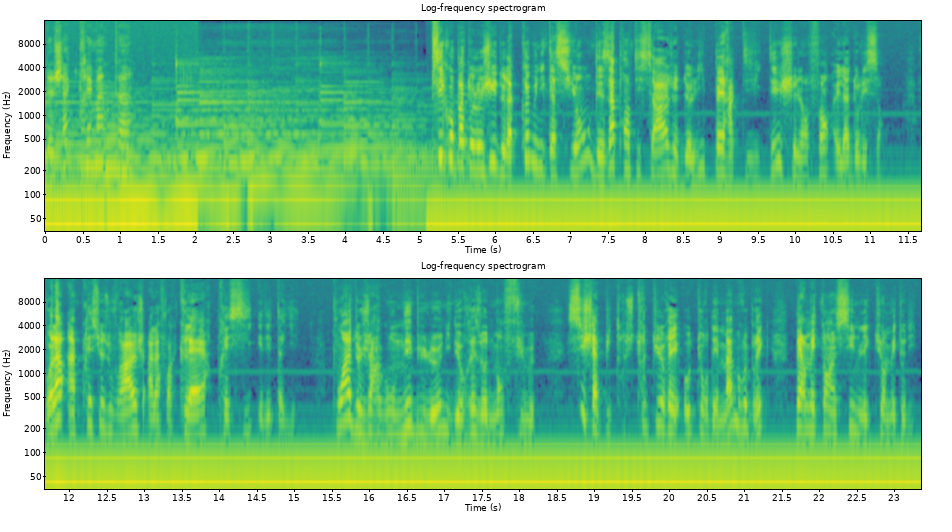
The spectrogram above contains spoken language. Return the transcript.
de Jacques Prématin. Psychopathologie de la communication, des apprentissages et de l'hyperactivité chez l'enfant et l'adolescent. Voilà un précieux ouvrage à la fois clair, précis et détaillé. Point de jargon nébuleux ni de raisonnement fumeux. Six chapitres structurés autour des mêmes rubriques permettant ainsi une lecture méthodique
